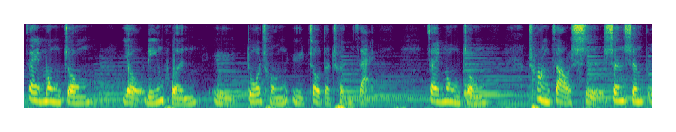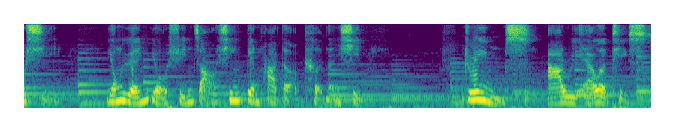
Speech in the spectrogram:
在梦中有灵魂与多重宇宙的存在，在梦中创造是生生不息。永远有寻找新变化的可能性。Dreams are realities.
